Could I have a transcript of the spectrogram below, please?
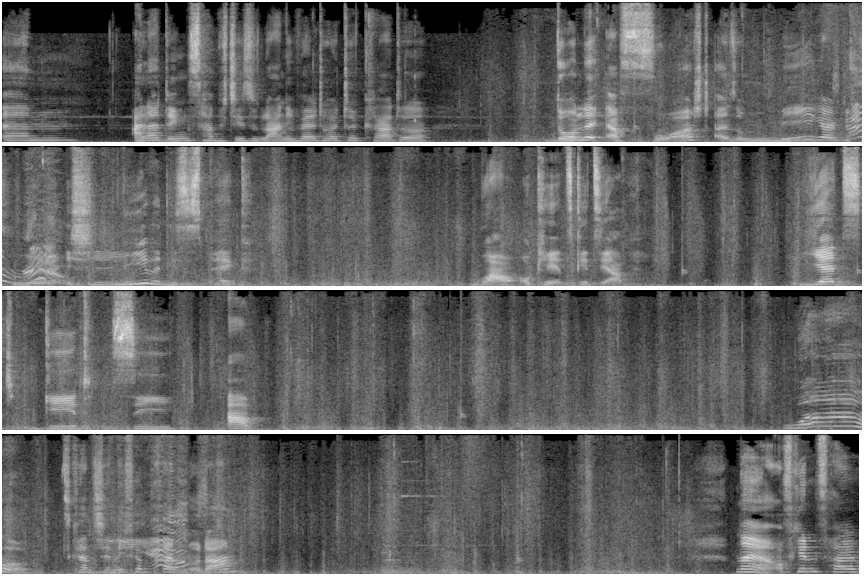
Ähm, allerdings habe ich die Solani-Welt heute gerade dolle erforscht. Also mega cool. Ich liebe dieses Pack. Wow, okay, jetzt geht sie ab. Jetzt geht sie ab. Wow. Jetzt kann sie ja nicht verbrennen, oder? Naja, auf jeden Fall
